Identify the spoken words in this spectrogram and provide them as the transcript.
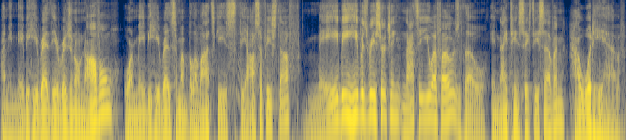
I mean, maybe he read the original novel, or maybe he read some of Blavatsky's theosophy stuff. Maybe he was researching Nazi UFOs, though in 1967, how would he have?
